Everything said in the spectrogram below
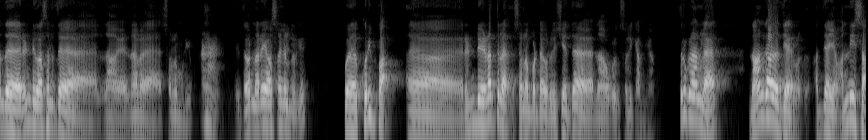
அந்த ரெண்டு வசனத்தை நான் என்னால் சொல்ல முடியும். இது தவிர நிறைய வசனங்கள் இருக்குது குறிப்பாக ரெண்டு இடத்துல சொல்லப்பட்ட ஒரு விஷயத்த நான் உங்களுக்கு சொல்லி காமிக்கிறேன். திருக்குறளில் நான்காவது அத்தியாயம் அத்தியாயம் அன்னீசா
